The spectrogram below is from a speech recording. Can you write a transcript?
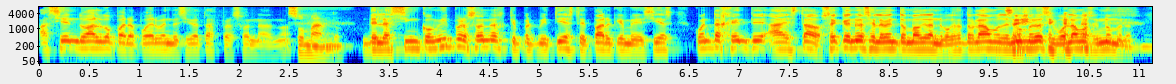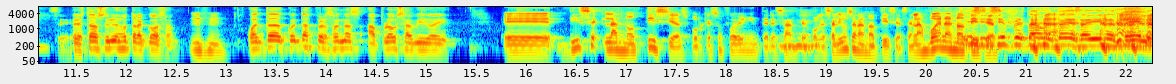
haciendo algo para poder bendecir a otras personas. ¿no? Sumando. De las 5.000 personas que permitía este parque, me decías, ¿cuánta gente ha estado? Sé que no es el evento más grande, porque hablábamos de números y volamos en números, pero Estados Unidos es otra cosa. ¿Cuántas, ¿Cuántas personas aprox ha habido ahí? Eh, dice las noticias, porque eso fue bien interesante, porque salimos en las noticias, en las buenas noticias. Sí, siempre están ustedes ahí en la tele.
